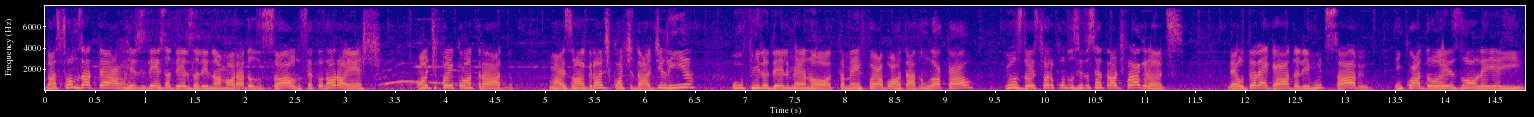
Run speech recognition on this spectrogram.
Nós fomos até a residência deles ali na Morada do Sol, no setor noroeste, onde foi encontrado mais uma grande quantidade de linha. O filho dele menor também foi abordado no local e os dois foram conduzidos à central de flagrantes. Né, o delegado ali, muito sábio, enquadrou eles numa lei aí,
